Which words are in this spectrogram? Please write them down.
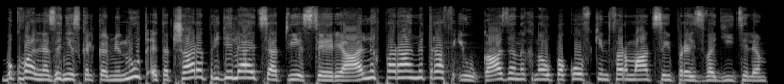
Буквально за несколько минут этот шар определяет соответствие реальных параметров и указанных на упаковке информации производителям.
